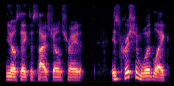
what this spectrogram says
you know, take this Tyus Jones trade, is Christian Wood like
